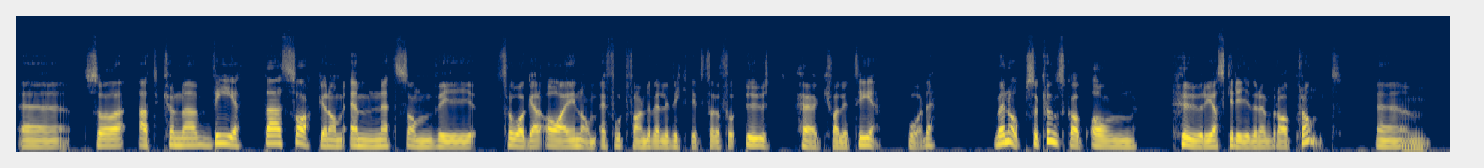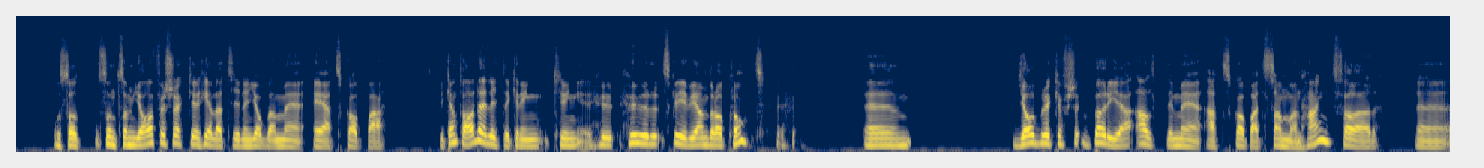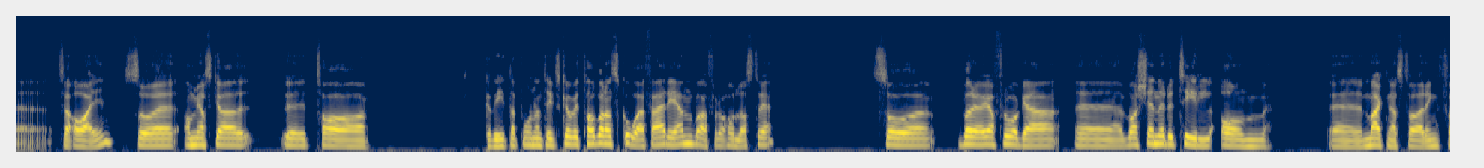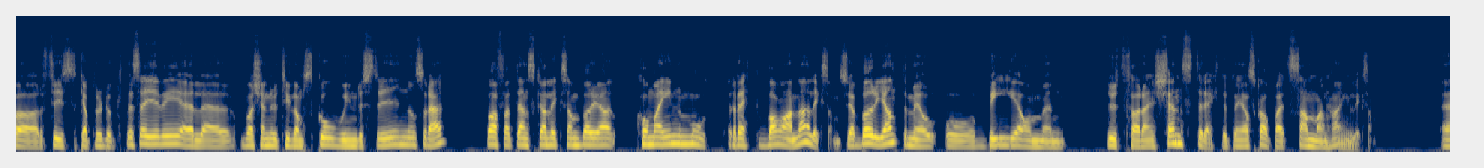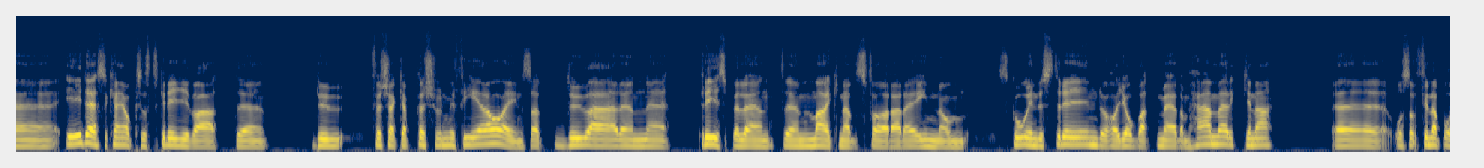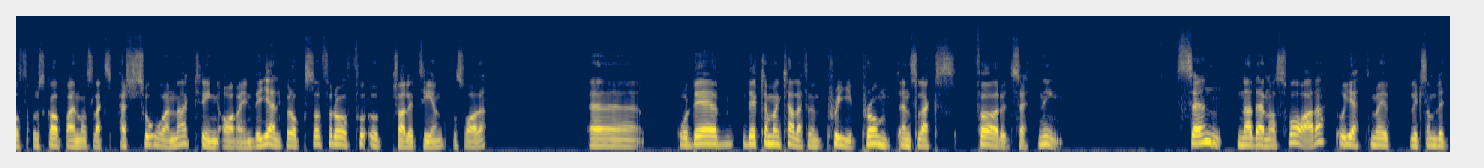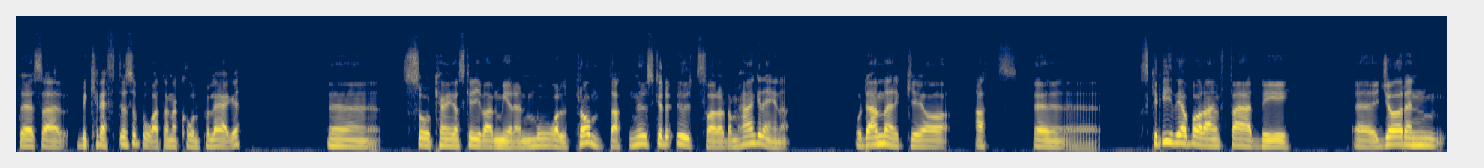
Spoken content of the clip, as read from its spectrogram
Eh, så att kunna veta saker om ämnet som vi frågar AI om är fortfarande väldigt viktigt för att få ut hög kvalitet på det. Men också kunskap om hur jag skriver en bra prompt. Ehm, och så, sånt som jag försöker hela tiden jobba med är att skapa, vi kan ta det lite kring, kring hur, hur skriver jag en bra prompt? Ehm, jag brukar börja alltid med att skapa ett sammanhang för, Eh, för AI. Så eh, om jag ska eh, ta Ska vi hitta på någonting? Ska vi ta bara en skoaffär igen bara för att hålla oss till det? Så börjar jag fråga, eh, vad känner du till om eh, marknadsföring för fysiska produkter säger vi? Eller vad känner du till om skoindustrin och sådär? Bara för att den ska liksom börja komma in mot rätt bana liksom. Så jag börjar inte med att, att be om en utföra en tjänst direkt, utan jag skapar ett sammanhang liksom. Eh, I det så kan jag också skriva att eh, du försöker personifiera AI så att du är en eh, prisbelönt eh, marknadsförare inom skoindustrin, du har jobbat med de här märkena eh, och så fylla på för att skapa någon slags persona kring AI. Det hjälper också för att få upp kvaliteten på svaren. Eh, och det, det kan man kalla för en pre-prompt, en slags förutsättning. Sen när den har svarat och gett mig liksom lite så bekräftelse på att den har koll på läget, eh, så kan jag skriva mer en målprompt att nu ska du utföra de här grejerna. Och där märker jag att eh, skriver jag bara en färdig, eh, gör en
